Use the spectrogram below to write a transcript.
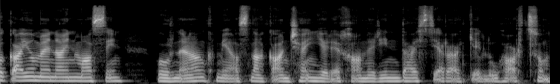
վկայում են այն մասին, որ նրանք միասնական չեն երեխաներին դաստիարակելու հարցում։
